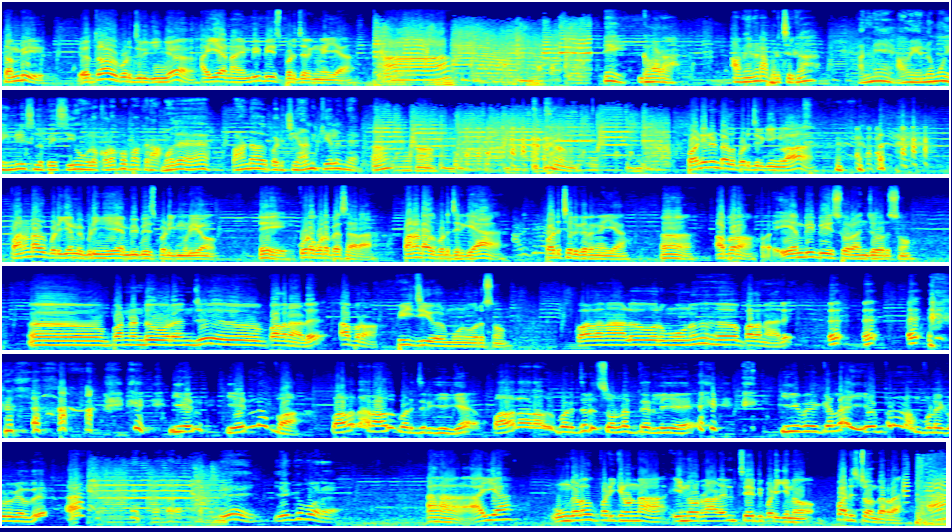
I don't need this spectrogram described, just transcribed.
தம்பி எத்தனாவது படிச்சிருக்கீங்க? ஐயா நான் எம்பிபிஎஸ் படிச்சிருக்கேங்க ஐயா. டேய் கவாடா அவன் என்னடா படிச்சிருக்கா? அண்ணே அவன் என்னமோ இங்கிலீஷ்ல பேசி உங்களை குழப்ப பாக்குறான். முத பன்னெண்டாவது படிச்சியான்னு கேளுங்க. ஆ? ஆ. பன்னிரெண்டாவது படிச்சிருக்கீங்களா? பன்னெண்டாவது படிக்காம எப்படிங்க எம்பிபிஎஸ் படிக்க முடியும்? டேய் கூட கூட பேசாரா பன்னெண்டாவது படிச்சிருக்கியா? படிச்சிருக்கிறேங்க ஐயா. ஆ அப்புறம்? எம்பிபிஎஸ் ஒரு அஞ்சு வருஷம். பன்னெண்டு ஒரு அஞ்சு பதினாலு அப்புறம். பிஜி ஒரு மூணு வருஷம். பதினாலு ஒரு மூணு பதினாறு. என்- என்னப்பா? பதினாறாவது படிச்சிருக்கீங்க. பதினாறாவது படிச்சுட்டு சொல்ல தெரியலையே. இவனுக்கெல்லாம் எப்படி நம்ம பிள்ளை கொடுக்கறது? ஆ? ஏய் எங்க போற? ஐயா உங்க அளவுக்கு படிக்கணும்னா இன்னொரு நாளையில சேர்த்து படிக்கணும். படிச்சுட்டு வந்துடுறேன். ஆ?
